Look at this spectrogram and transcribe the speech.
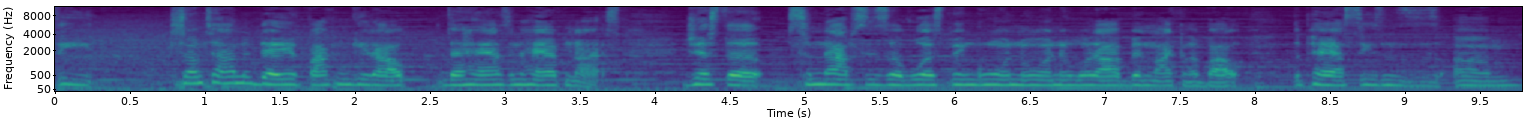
see sometime today if I can get out the haves and the have-nots just a synopsis of what's been going on and what I've been liking about the past seasons um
